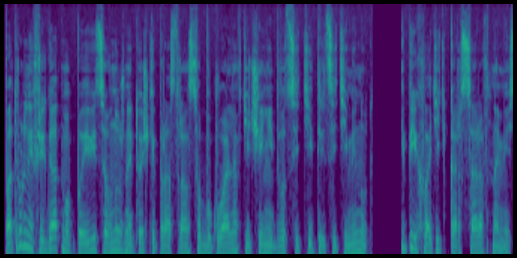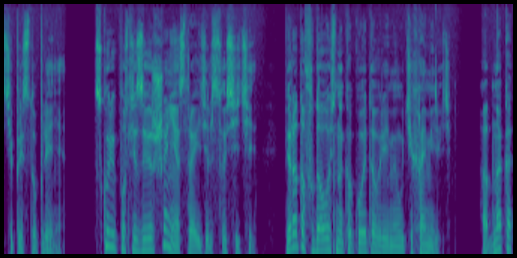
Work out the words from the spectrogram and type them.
патрульный фрегат мог появиться в нужной точке пространства буквально в течение 20-30 минут и перехватить корсаров на месте преступления. Вскоре после завершения строительства сети пиратов удалось на какое-то время утихомирить. Однако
